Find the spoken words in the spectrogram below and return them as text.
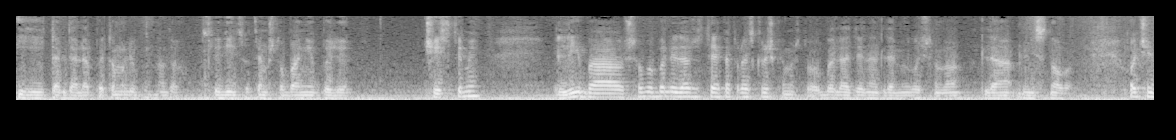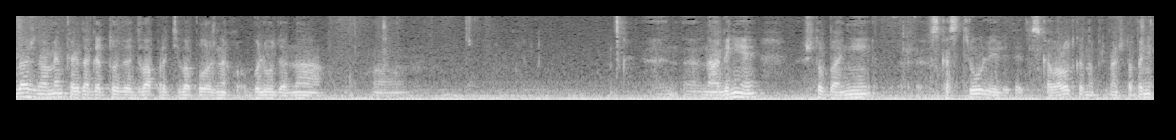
и так далее. Поэтому надо следить за тем, чтобы они были чистыми, либо чтобы были даже те, которые с крышками, чтобы были отдельно для молочного, для мясного. Очень важный момент, когда готовят два противоположных блюда на, э, на огне, чтобы они с кастрюли или это сковородка, например, чтобы они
